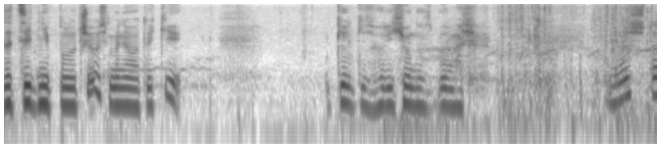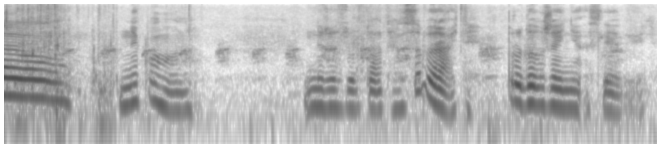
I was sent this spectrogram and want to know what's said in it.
За ці дні вийшло в мене отакі кількість горіхів назбирати. Я вважаю непогано. Не результат. Забирайте. Продовження слідують.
